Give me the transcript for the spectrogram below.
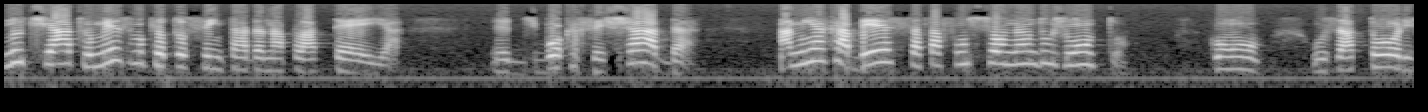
No teatro, mesmo que eu estou sentada na plateia, eh, de boca fechada, a minha cabeça está funcionando junto com os atores,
